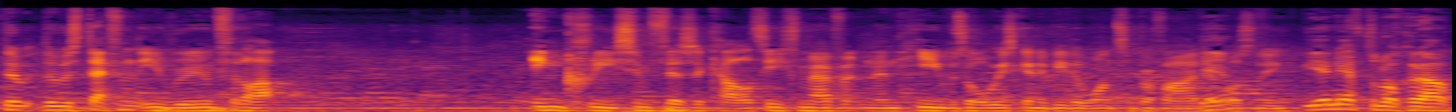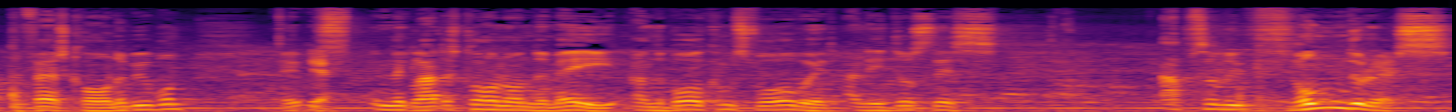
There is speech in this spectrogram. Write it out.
there, there was definitely room for that increase in physicality from Everton, and he was always going to be the one to provide it, wasn't he? You only have to look at out the first corner we won. It was Yeah. in the Gwladys corner under me, and the ball comes forward, and he does this absolute thunderous,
